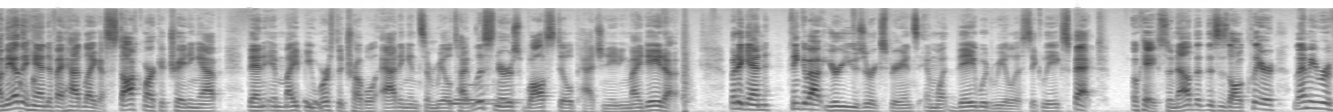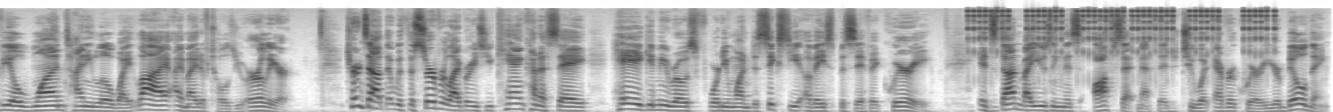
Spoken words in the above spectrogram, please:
On the other hand, if I had like a stock market trading app, then it might be worth the trouble adding in some real-time listeners while still paginating my data. But again, think about your user experience and what they would realistically expect. Okay, so now that this is all clear, let me reveal one tiny little white lie I might have told you earlier. Turns out that with the server libraries, you can kind of say, hey, give me rows 41 to 60 of a specific query. It's done by using this offset method to whatever query you're building.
